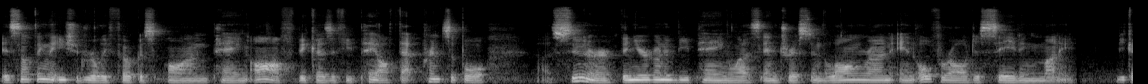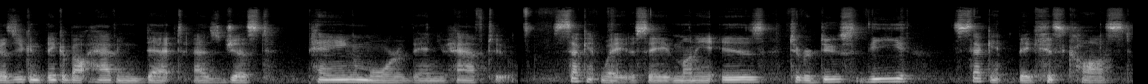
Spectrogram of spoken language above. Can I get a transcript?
is something that you should really focus on paying off because if you pay off that principal uh, sooner, then you're going to be paying less interest in the long run and overall just saving money. Because you can think about having debt as just paying more than you have to. Second way to save money is to reduce the second biggest cost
